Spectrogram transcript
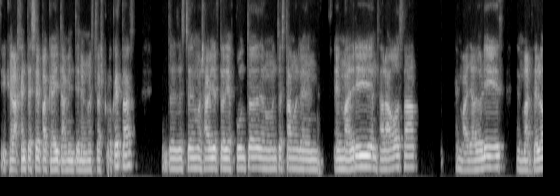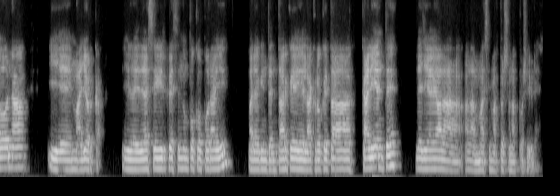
y que la gente sepa que ahí también tienen nuestras croquetas. Entonces, esto hemos abierto 10 puntos. De momento estamos en, en Madrid, en Zaragoza, en Valladolid, en Barcelona y en Mallorca. Y la idea es seguir creciendo un poco por ahí para que intentar que la croqueta caliente le llegue a, a las máximas personas posibles.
